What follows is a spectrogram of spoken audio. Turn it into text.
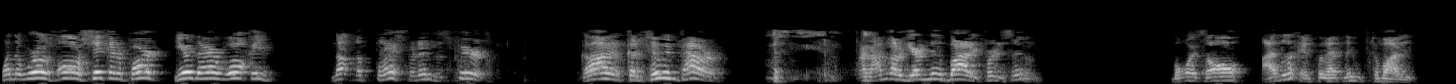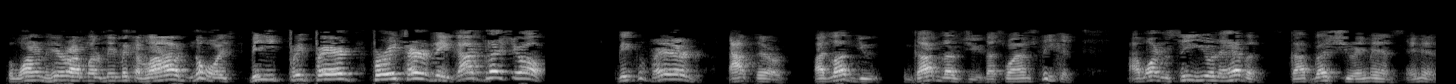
When the world's all shaken apart, you're there walking, not in the flesh, but in the spirit. God is consuming power. And I'm gonna get a new body pretty soon. Boy, it's all, I'm looking for that new body. But while I'm here, I'm going to be making loud noise. Be prepared for eternity. God bless you all. Be prepared out there. I love you, and God loves you. That's why I'm speaking. I want to see you in heaven. God bless you. Amen. Amen.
